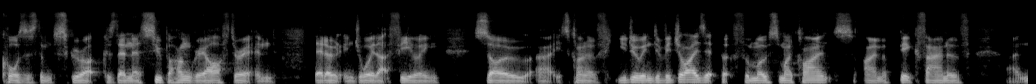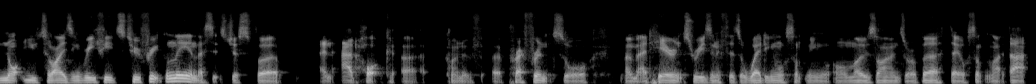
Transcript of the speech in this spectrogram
causes them to screw up because then they're super hungry after it and they don't enjoy that feeling. So uh, it's kind of you do individualize it, but for most of my clients, I'm a big fan of uh, not utilizing refeeds too frequently unless it's just for an ad hoc uh, kind of uh, preference or um, adherence reason if there's a wedding or something on those lines or a birthday or something like that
